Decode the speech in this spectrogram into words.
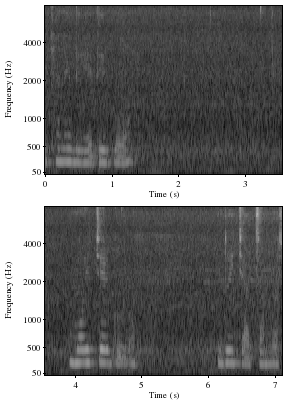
এখানে দিয়ে দিব মরিচের গুঁড়ো, দুই চা চামচ।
